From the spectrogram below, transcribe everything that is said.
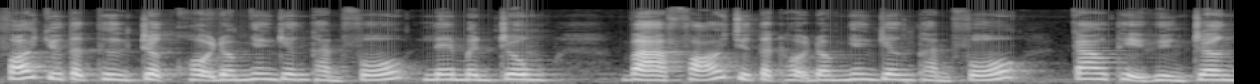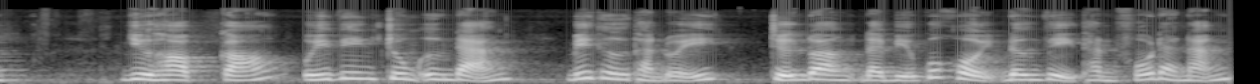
Phó Chủ tịch Thường trực Hội đồng Nhân dân thành phố Lê Minh Trung và Phó Chủ tịch Hội đồng Nhân dân thành phố Cao Thị Huyền Trân. Dự họp có Ủy viên Trung ương Đảng, Bí thư Thành ủy, trưởng đoàn đại biểu Quốc hội đơn vị thành phố Đà Nẵng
